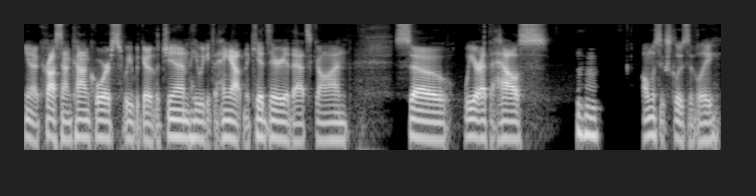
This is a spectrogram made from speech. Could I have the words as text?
you know crosstown concourse, we would go to the gym. He would get to hang out in the kids area. That's gone. So we are at the house Mm-hmm. almost exclusively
